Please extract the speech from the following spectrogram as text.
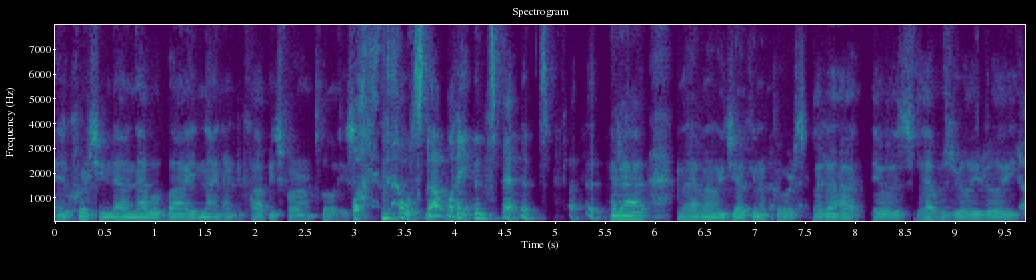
And of course, you know, now we'll buy 900 copies for our employees. Well, that was not my intent. but uh, I'm only joking, of course. But uh, it was that was really, really yeah.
